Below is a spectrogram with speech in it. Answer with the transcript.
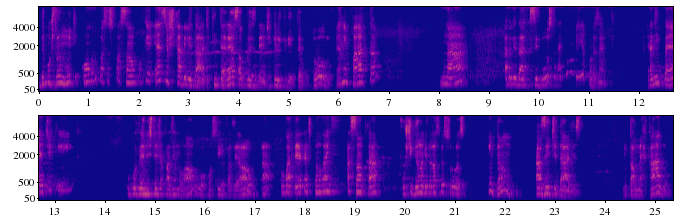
demonstrando muito incômodo com essa situação, porque essa instabilidade que interessa ao presidente, que ele cria o tempo todo, ela impacta na estabilidade que se busca na economia, por exemplo. Ela impede que o governo esteja fazendo algo, ou consiga fazer algo, para combater a questão da inflação, que está fustigando a vida das pessoas. Então, as entidades do tal mercado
